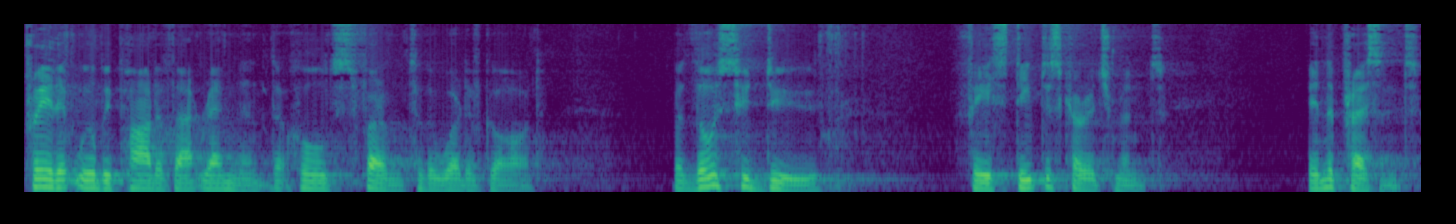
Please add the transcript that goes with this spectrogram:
Pray that we'll be part of that remnant that holds firm to the Word of God. But those who do face deep discouragement in the present,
